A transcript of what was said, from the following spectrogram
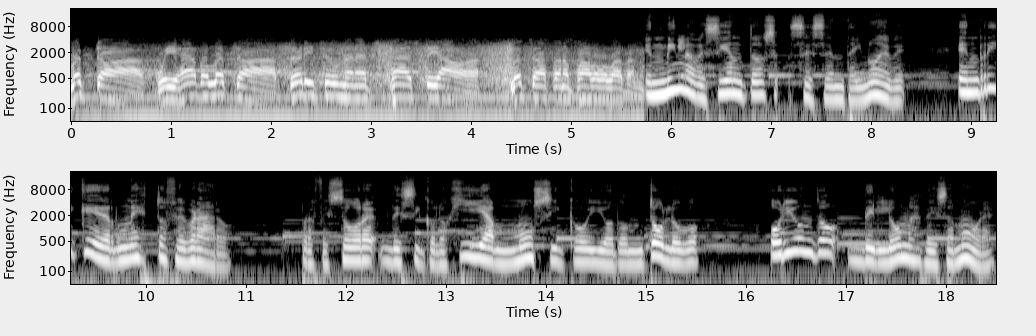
Liftoff. We have a liftoff. 32 minutes past the hour. Liftoff on Apollo 11. En 1969, Enrique Ernesto Febraro, profesor de psicología, músico y odontólogo, oriundo de Lomas de Zamora,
